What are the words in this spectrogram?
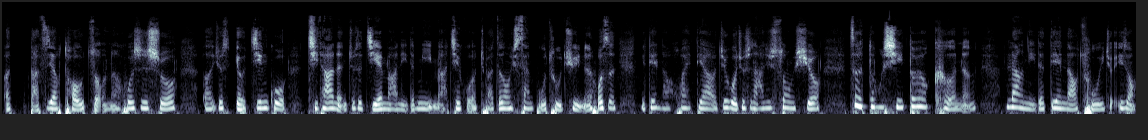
呃，把资料偷走呢？或是说，呃，就是有经过其他人就是解码你的密码，结果就把这东西散布出去呢？或是你电脑坏掉，结果就是拿去送修，这个东西都有可能让你的电脑处于就一种，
